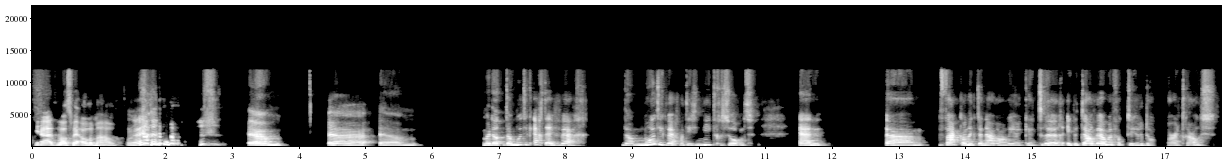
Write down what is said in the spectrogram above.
Ja, was wij allemaal. um, maar dan, dan moet ik echt even weg. Dan moet ik weg, want die is niet gezond. En ehm, vaak kan ik daarna wel weer een keer terug. Ik betaal wel mijn facturen door, trouwens.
